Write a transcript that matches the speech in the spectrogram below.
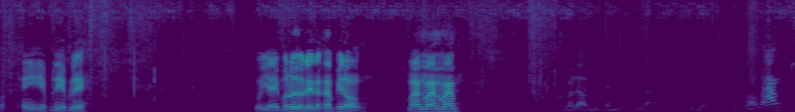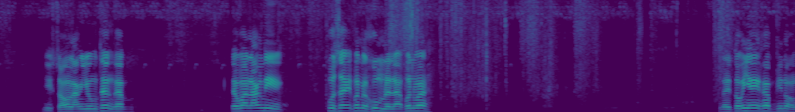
บักให้เอฟเรียบเลย ตัวใหญ่เบ้อเลยเลยนะครับพี่น้องมันมันมันมาแล้วมีกันอยู่ที่หลังไปเยอะอีกสองหลังอีกสองหลังยุงเทิงครับ แต่ว่าหลังนี่ผู้ใส่เพิ่นก็คุ้มเลยละเพิ่นว่าได้ตัวใหญ่ครับพี่น้อง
